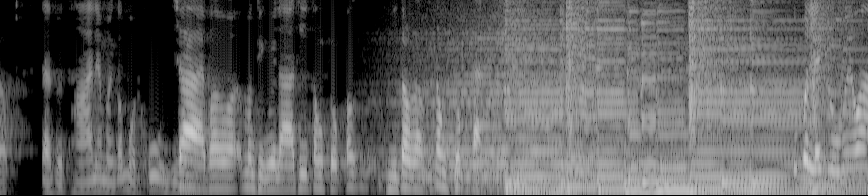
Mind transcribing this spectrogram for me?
ครับแต่สุดท้ายเนี่ยมันก็หมดคู่จริงๆใช่เพราะว่ามันถึงเวลาที่ต้องชกก็คือต้องเราก็ต้องชกกัน ซุปเปอร์เล็กรู้ไหมว่า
